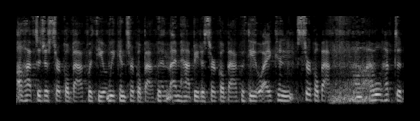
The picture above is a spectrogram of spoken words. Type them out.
I'll have to just circle back with you. We can circle back with. I'm happy to circle back with you. I can circle back. Uh, I will have to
